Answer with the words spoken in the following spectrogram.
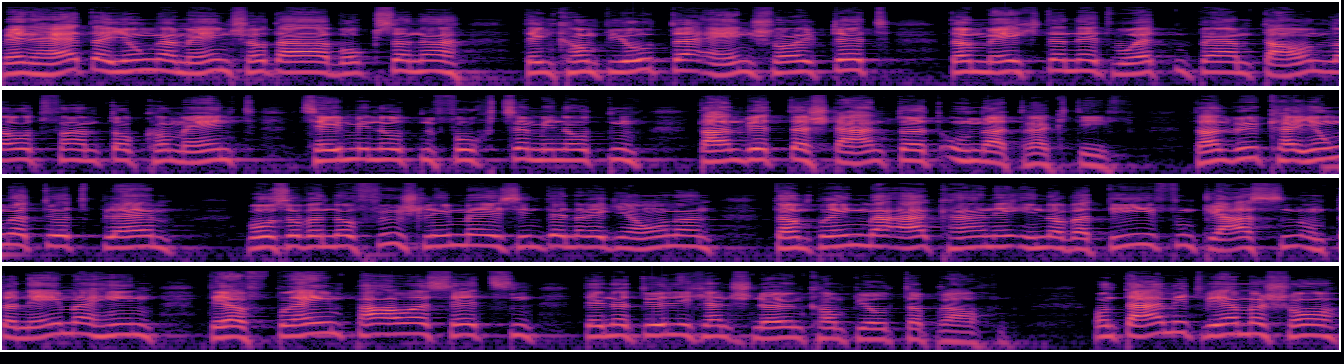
Wenn heute ein junger Mensch oder ein Erwachsener den Computer einschaltet, dann möchte er nicht warten bei einem Download von einem Dokument 10 Minuten, 15 Minuten, dann wird der Standort unattraktiv. Dann will kein Junger dort bleiben. Was aber noch viel schlimmer ist in den Regionen, dann bringen wir auch keine innovativen Klassen Unternehmer hin, die auf Brainpower setzen, die natürlich einen schnellen Computer brauchen. Und damit wären wir schon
